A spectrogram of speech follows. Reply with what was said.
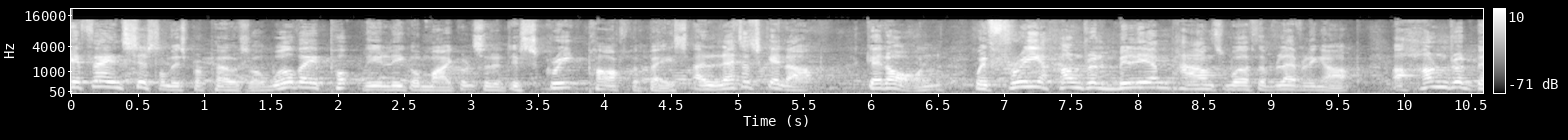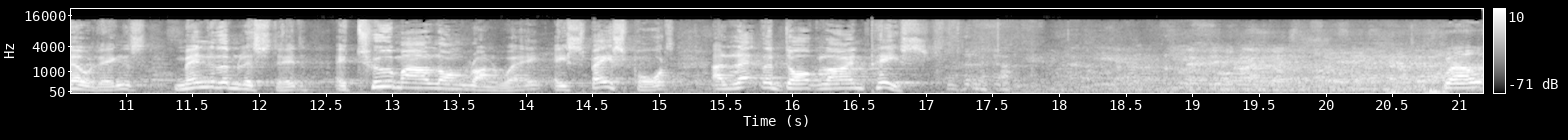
If they insist on this proposal, will they put the illegal migrants at a discrete part of the base and let us get up, get on with 300 million pounds worth of levelling up, 100 buildings, many of them listed, a two mile long runway, a spaceport, and let the dog lie in peace? Well,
